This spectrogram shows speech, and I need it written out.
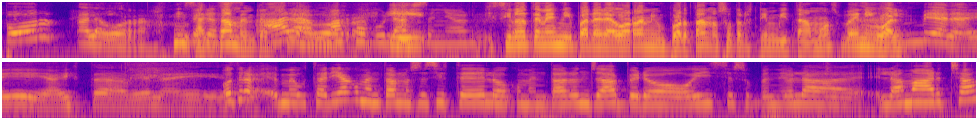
por a la gorra. Exactamente. A la más gorra. popular, Y señor. si no tenés ni para la gorra, no importa, nosotros te invitamos, ven igual. Bien ahí, ahí está, bien ahí. Otra, Sí. eh, me gustaría comentar, no sé si ustedes lo comentaron ya, pero hoy se suspendió la, la marcha.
